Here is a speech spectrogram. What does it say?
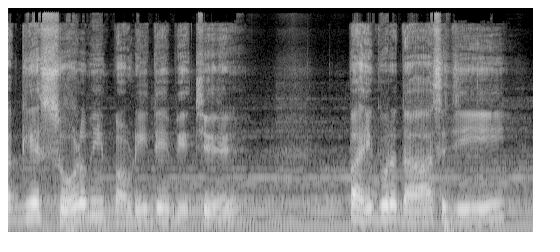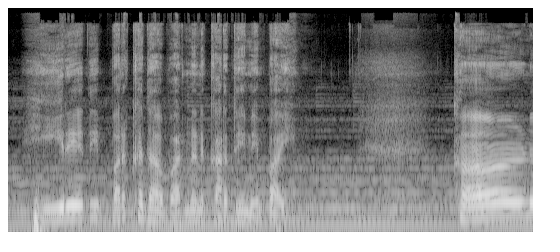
ਅੱਗੇ 16ਵੀਂ ਪੌੜੀ ਦੇ ਵਿੱਚ ਭਾਈ ਗੁਰਦਾਸ ਜੀ ਹੀਰੇ ਦੀ ਪਰਖ ਦਾ ਵਰਣਨ ਕਰਦੇ ਨੇ ਭਾਈ। ਖਾਣ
